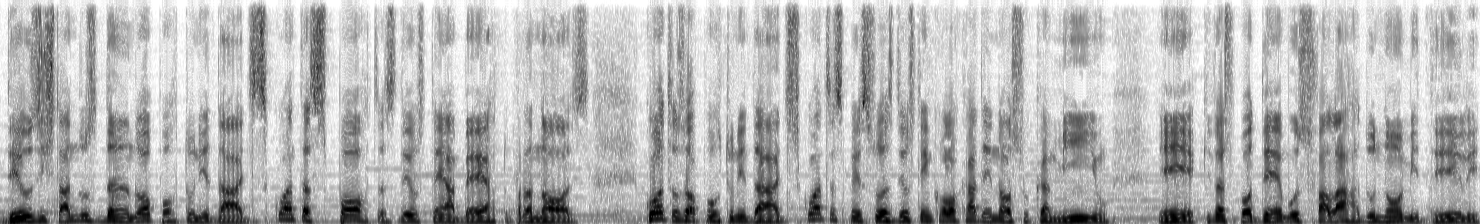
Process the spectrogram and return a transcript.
Deus está nos dando oportunidades. Quantas portas Deus tem aberto para nós, quantas oportunidades, quantas pessoas Deus tem colocado em nosso caminho, eh, que nós podemos falar do nome dEle,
